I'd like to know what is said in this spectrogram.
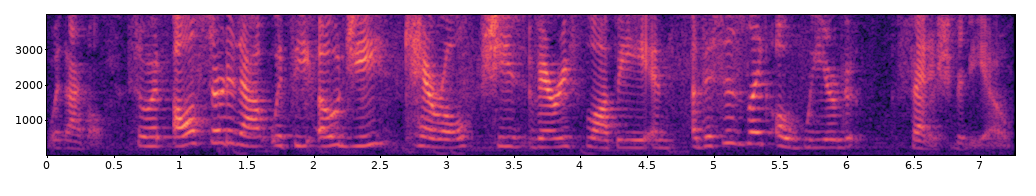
with eyeballs. So it all started out with the OG Carol. She's very floppy and this is like a weird fetish video.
